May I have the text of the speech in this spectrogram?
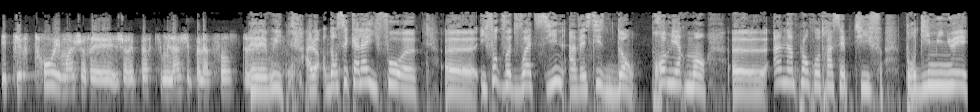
il tire trop et moi j'aurais j'aurais peur qu'il me lâche, j'ai pas la force de. Eh oui. Alors dans ces cas-là, il faut euh, euh, il faut que votre voisine investisse dans Premièrement, euh, un implant contraceptif pour diminuer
